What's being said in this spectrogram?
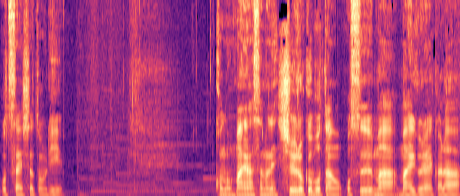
お伝えした通りこの毎朝のね収録ボタンを押すまあ前ぐらいから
